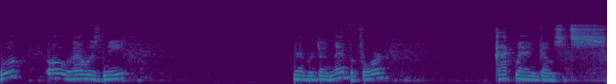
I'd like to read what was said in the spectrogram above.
Whoop. Oh, that was neat. Never done that before. Pac-Man ghosts.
